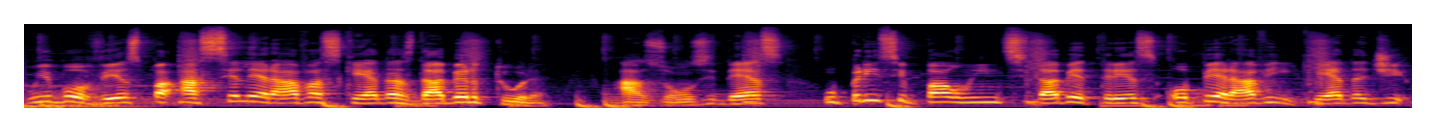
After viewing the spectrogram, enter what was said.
o Ibovespa acelerava as quedas da abertura. Às 11h10, o principal índice da B3 operava em queda de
